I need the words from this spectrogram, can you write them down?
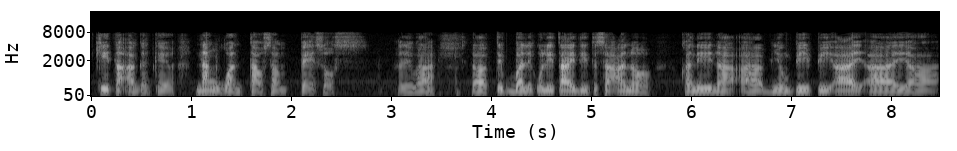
kita agad kayo ng 1,000 pesos. Di ba? So, balik ulit tayo dito sa ano, kanina, uh, yung BPI ay uh,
